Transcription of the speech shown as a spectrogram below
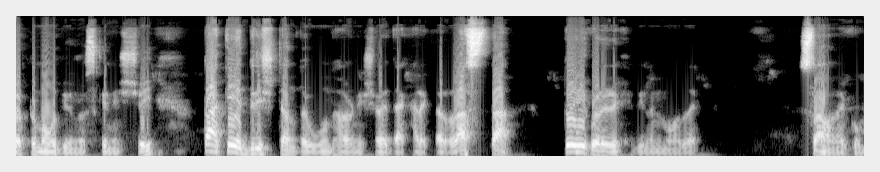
ডক্টর মোহাম্মদ ইউনুসকে নিশ্চয়ই তাকে দৃষ্টান্ত উদাহরণ হিসেবে দেখার একটা রাস্তা তৈরি করে রেখে দিলেন মহোদয়। সালাম আলাইকুম।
